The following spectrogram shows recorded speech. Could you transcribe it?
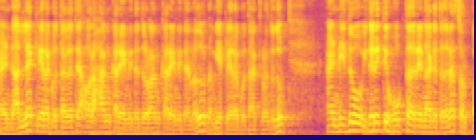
ಆ್ಯಂಡ್ ಅಲ್ಲೇ ಕ್ಲಿಯರಾಗಿ ಗೊತ್ತಾಗುತ್ತೆ ಅವ್ರ ಅಹಂಕಾರ ಏನಿದೆ, ದುರಹಂಕಾರ ಏನಿದೆ ಅನ್ನೋದು ನಮಗೆ ಕ್ಲಿಯರಾಗಿ ಗೊತ್ತಾಗ್ತಿರುವಂಥದ್ದು. ಆ್ಯಂಡ್ ಇದು ಇದೇ ರೀತಿ ಹೋಗ್ತಾ ಇದ್ರೆ ಏನಾಗುತ್ತೆ ಅಂದರೆ ಸ್ವಲ್ಪ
